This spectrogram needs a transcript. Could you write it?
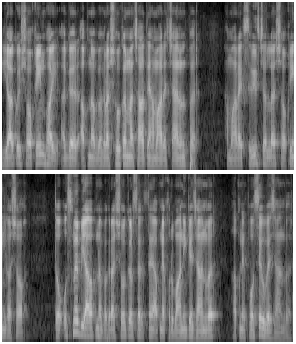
या कोई शौकीन भाई अगर अपना बकरा शो करना चाहते हैं हमारे चैनल पर, हमारा एक सीरीज़ चल रहा है शौकीन का शौक़ तो उसमें भी आप अपना बकरा शो कर सकते हैं अपने क़ुरबानी के जानवर, अपने पोसे हुए जानवर।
